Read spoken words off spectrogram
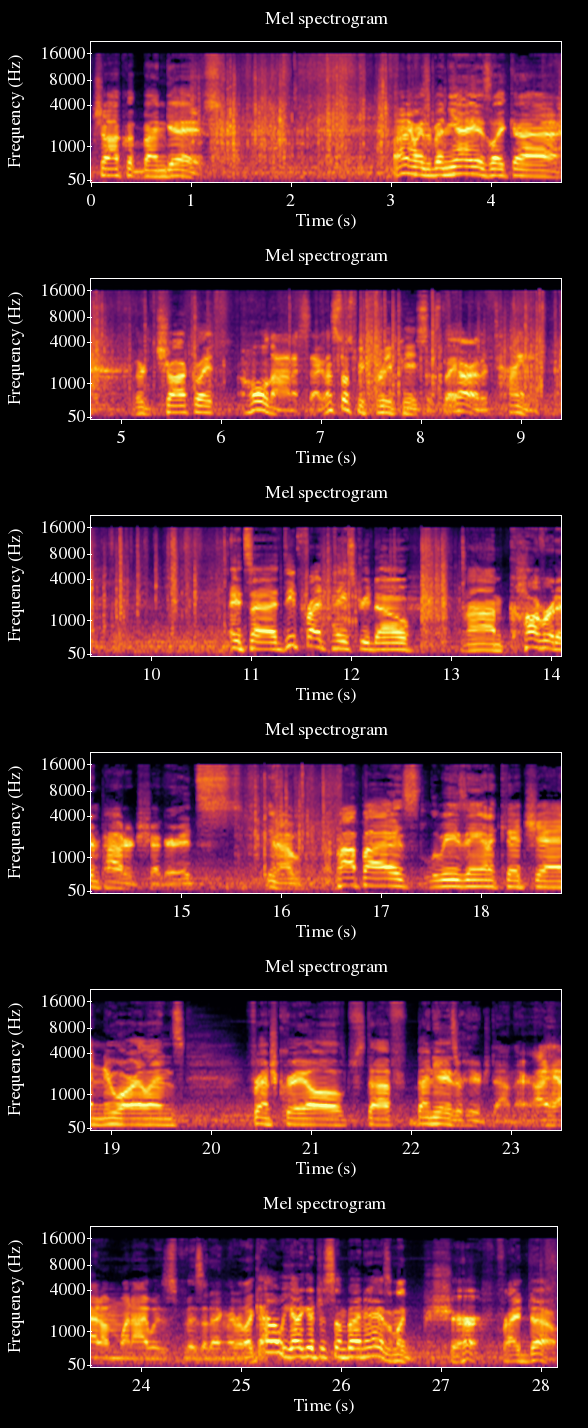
chocolate beignets. Anyways, a beignet is like, uh, they're chocolate, hold on a second, that's supposed to be three pieces. They are, they're tiny. It's a deep fried pastry dough um, covered in powdered sugar. It's, you know, Popeyes, Louisiana Kitchen, New Orleans, French Creole stuff. Beignets are huge down there. I had them when I was visiting. They were like, oh, we gotta get you some beignets. I'm like, sure, fried dough,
